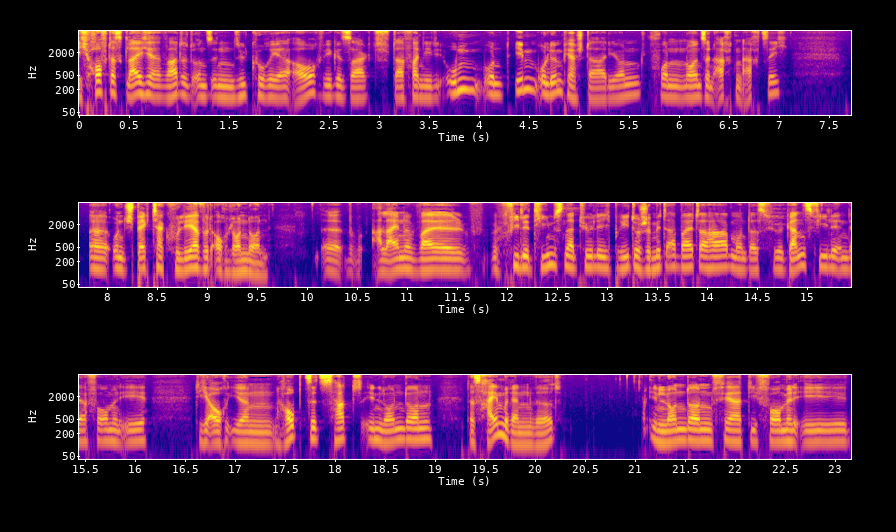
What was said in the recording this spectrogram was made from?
ich hoffe, das Gleiche erwartet uns in Südkorea auch. Wie gesagt, da fahren die um und im Olympiastadion von 1988. Äh, und spektakulär wird auch London. Äh, alleine, weil viele Teams natürlich britische Mitarbeiter haben und das für ganz viele in der Formel E, die auch ihren Hauptsitz hat in London, das Heimrennen wird. In London fährt die Formel E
